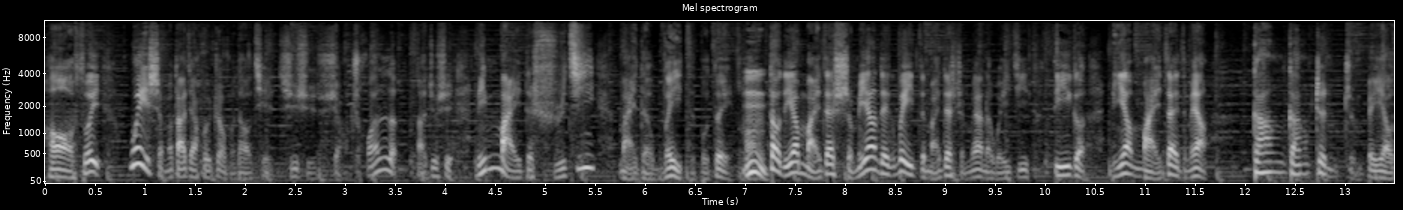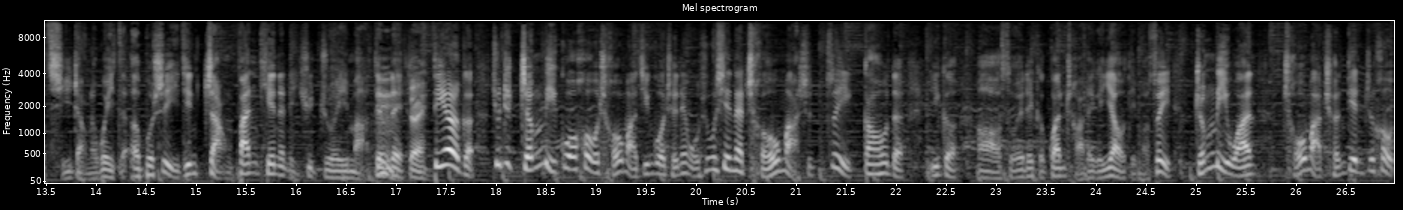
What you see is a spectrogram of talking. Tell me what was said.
好，所以为什么大家会赚不到钱？其实想穿了啊，就是你买的时机、买的位置不对。嗯，到底要买在什么样的一个位置？买在什么样的危机？第一个，你要买在怎么样？刚刚正准备要起涨的位置，而不是已经涨翻天了，你去追嘛，对不对？嗯、对。第二个就是整理过后，筹码经过沉淀。我说现在筹码是最高的一个啊，所谓的一个观察的一个要点嘛。所以整理完筹码沉淀之后，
